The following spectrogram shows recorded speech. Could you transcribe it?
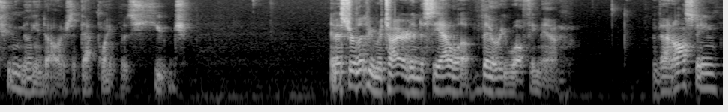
$2 million at that point was huge. And mr lippy retired into seattle a very wealthy man. Van alstyne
